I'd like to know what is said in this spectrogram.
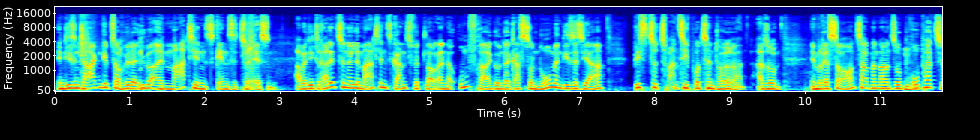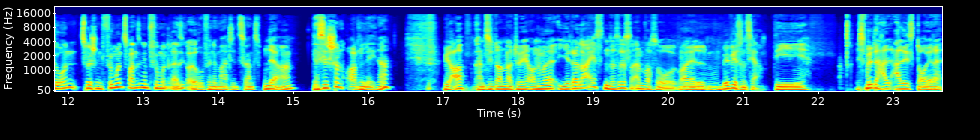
In diesen Tagen gibt's auch wieder überall Martinsgänse zu essen. Aber die traditionelle Martinsgans wird laut einer Umfrage unter Gastronomen dieses Jahr bis zu 20 Prozent teurer. Also im Restaurant zahlt man dann so pro Portion zwischen 25 und 35 Euro für eine Martinsgans. Ja, Das ist schon ordentlich, ne? Ja, kann sich dann natürlich auch nicht mehr jeder leisten. Das ist einfach so, weil wir wissen es ja. Die, es wird halt alles teurer.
